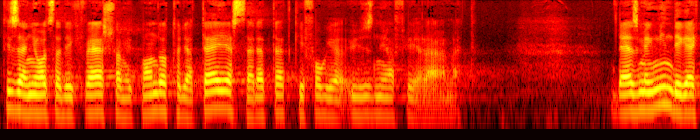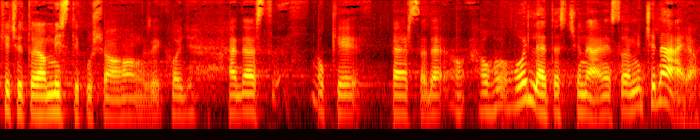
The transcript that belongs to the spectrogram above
18. vers, amit mondott, hogy a teljes szeretet ki fogja űzni a félelmet. De ez még mindig egy kicsit olyan misztikusan hangzik, hogy hát ezt oké, okay, persze, de hogy lehet ezt csinálni? Szóval mit csináljak?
